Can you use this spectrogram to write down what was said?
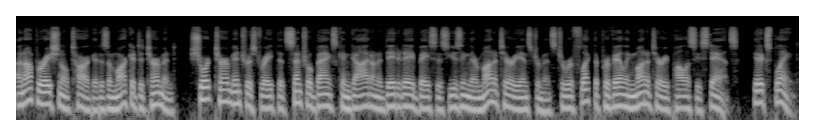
An operational target is a market determined, short term interest rate that central banks can guide on a day to day basis using their monetary instruments to reflect the prevailing monetary policy stance, it explained.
